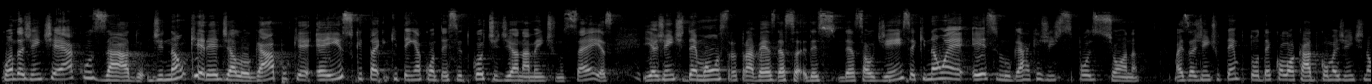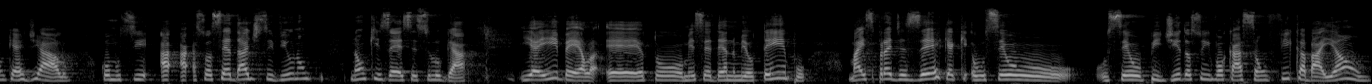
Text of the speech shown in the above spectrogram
quando a gente é acusado de não querer dialogar, porque é isso que, tá, que tem acontecido cotidianamente no CEAS, e a gente demonstra através dessa, desse, dessa audiência que não é esse lugar que a gente se posiciona, mas a gente o tempo todo é colocado como a gente não quer diálogo, como se a, a sociedade civil não, não quisesse esse lugar. E aí, Bela, é, eu estou me cedendo meu tempo, mas para dizer que o seu, o seu pedido, a sua invocação fica baião,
